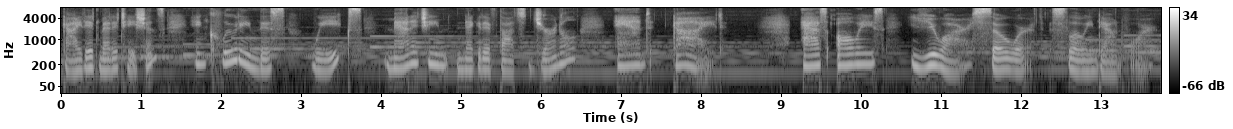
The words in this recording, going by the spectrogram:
guided meditations, including this week's Managing Negative Thoughts journal and guide. As always, you are so worth slowing down for.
